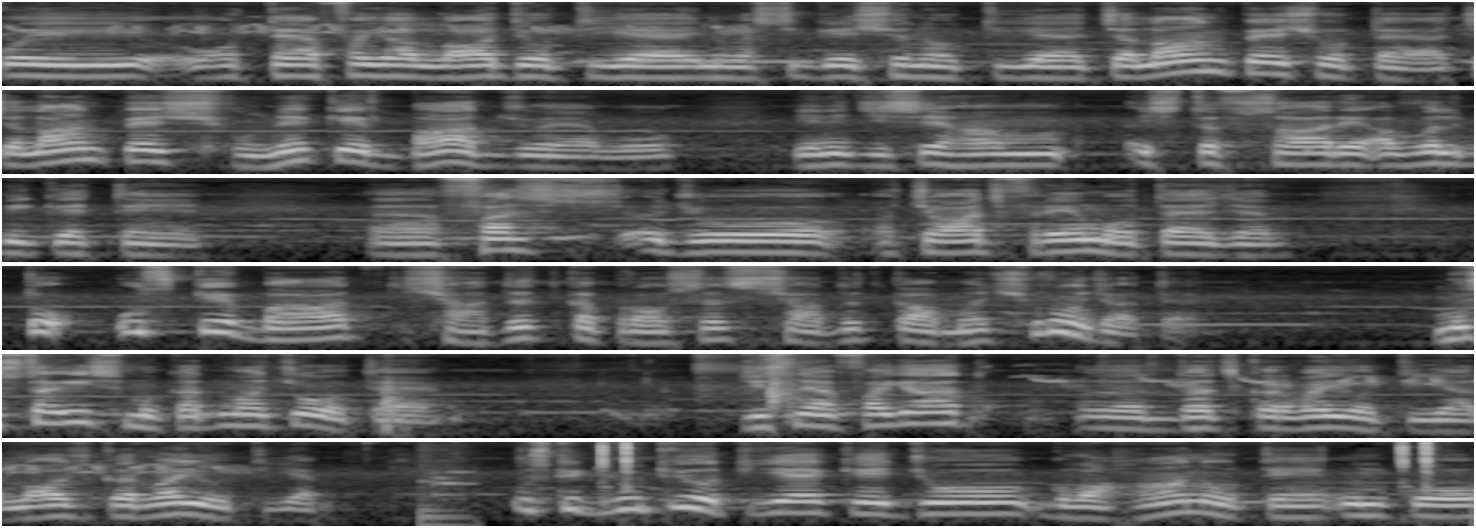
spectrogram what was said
कोई होता है एफ़ आई आर लॉज होती है, इन्वेस्टिगेशन होती है, चलान पेश होता है, चलान पेश होने के बाद जो है वो, यानी जिसे हम इस्तफसार अव्वल भी कहते हैं फ़र्स्ट जो चार्ज फ्रेम होता है जब तो उसके बाद शहादत का प्रोसेस शहादत का अमल शुरू हो जाता है। मुस्तैस मुकदमा जो होता है, जिसने एफ़ आई आर दर्ज करवाई होती है, लॉज करवाई होती है, उसकी ड्यूटी होती है कि जो गवाहान होते हैं, उनको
